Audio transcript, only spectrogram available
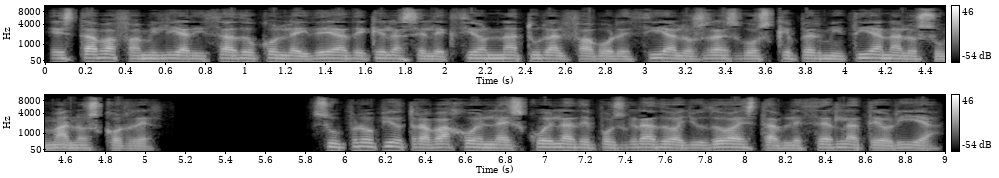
estaba familiarizado con la idea de que la selección natural favorecía los rasgos que permitían a los humanos correr. Su propio trabajo en la escuela de posgrado ayudó a establecer la teoría,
